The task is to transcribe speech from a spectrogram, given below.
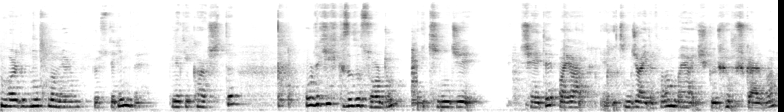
Bu arada bunu kullanıyorum. Göstereyim de. Leke karşıtı. Oradaki kıza da sordum. İkinci şeyde bayağı yani ikinci ayda falan bayağı iş görüyormuş galiba.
